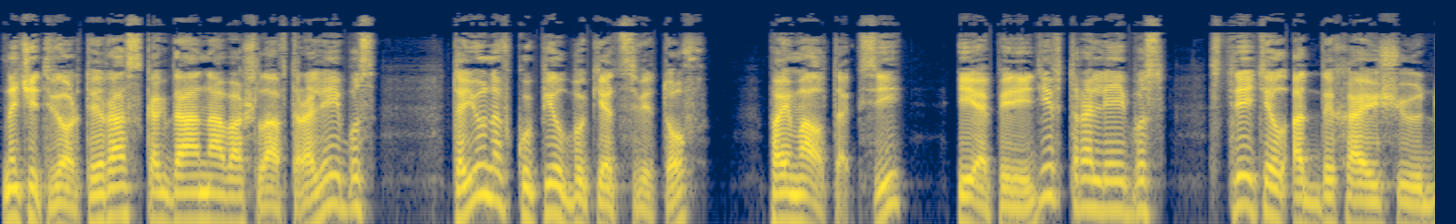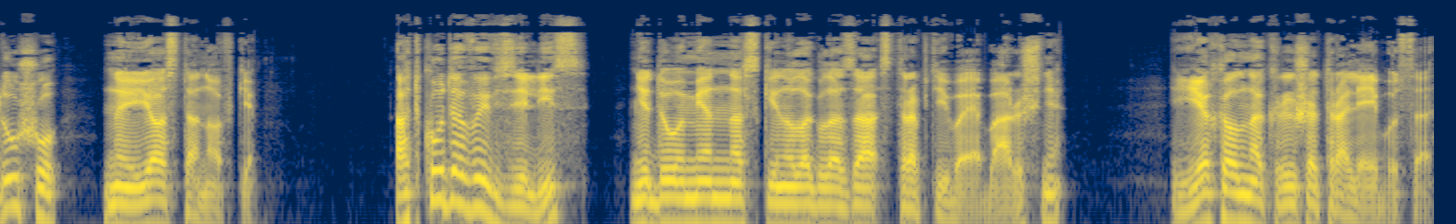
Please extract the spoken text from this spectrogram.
На четвертый раз, когда она вошла в троллейбус, Таюнов купил букет цветов, поймал такси и, опередив троллейбус, встретил отдыхающую душу на ее остановке. «Откуда вы взялись?» недоуменно вскинула глаза строптивая барышня. Ехал на крыше троллейбуса,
